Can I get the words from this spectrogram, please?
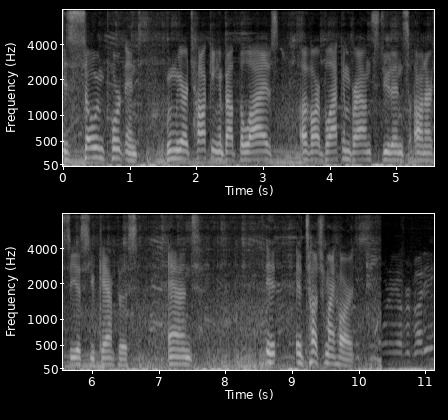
is so important when we are talking about the lives of our black and brown students on our CSU campus and it it touched my heart Good morning, everybody.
